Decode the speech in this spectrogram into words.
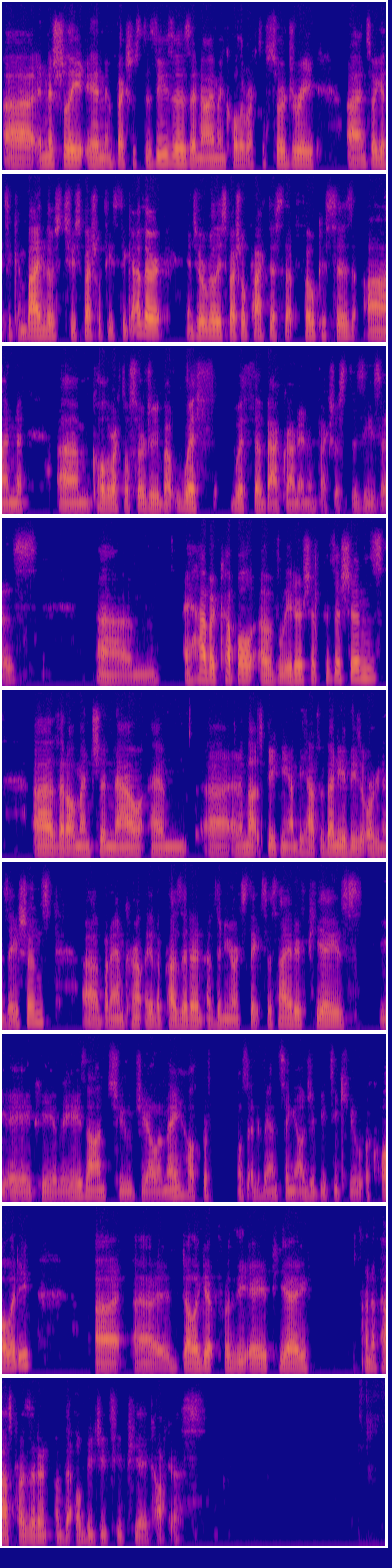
uh, initially in infectious diseases, and now I'm in colorectal surgery. Uh, and so I get to combine those two specialties together into a really special practice that focuses on um, colorectal surgery, but with, with the background in infectious diseases. Um, I have a couple of leadership positions uh, that I'll mention now, and, uh, and I'm not speaking on behalf of any of these organizations, uh, but I am currently the president of the New York State Society of PAs, the AAPA liaison to GLMA, Health Professionals Advancing LGBTQ Equality, uh, a delegate for the AAPA, and a past president of the LBGTPA caucus.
